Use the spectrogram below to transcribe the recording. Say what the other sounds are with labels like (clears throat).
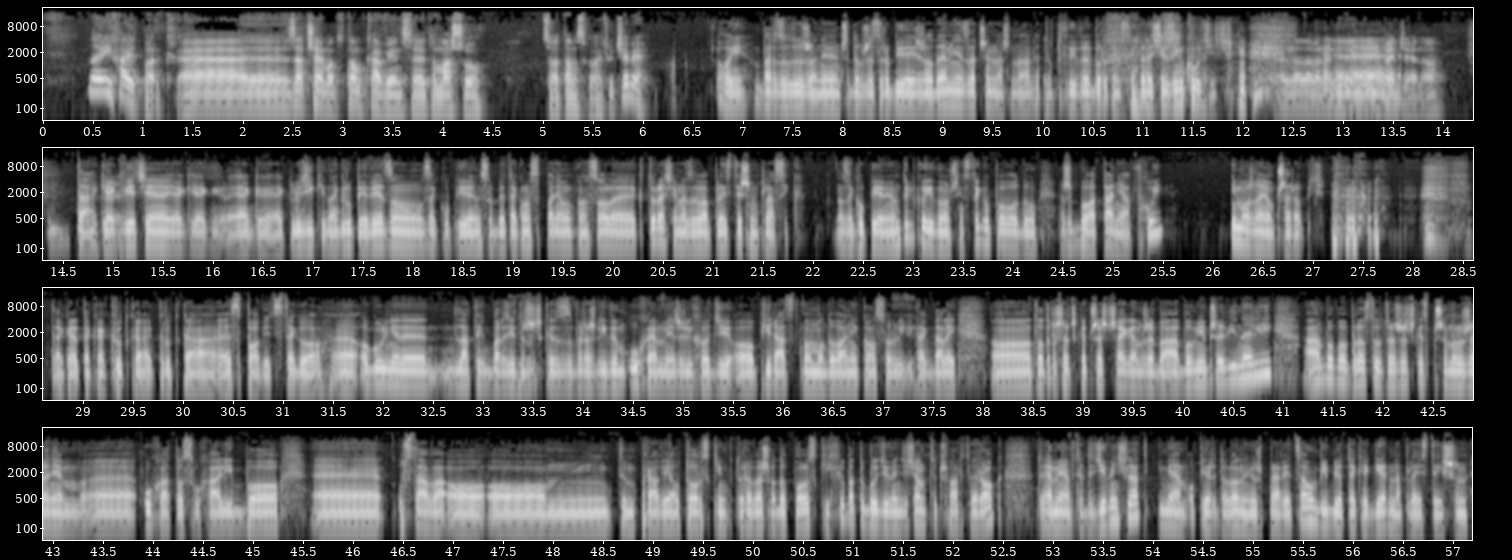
No i Hyde Park. Eee, zacząłem od Tomka, więc e, Tomaszu, co tam słychać u ciebie? Oj, bardzo dużo. Nie wiem, czy dobrze zrobiłeś, że ode mnie zaczynasz, no ale to twój wybór, więc nie będę się z nim kłócić. (laughs) No dobra, nie, nie, nie będzie, no. Tak, okay. jak wiecie, jak, jak, jak, jak ludziki na grupie wiedzą, zakupiłem sobie taką wspaniałą konsolę, która się nazywa PlayStation Classic. Zakupiłem ją tylko i wyłącznie z tego powodu, że była tania w chuj i można ją przerobić. (laughs) Taka, taka krótka, krótka e, spowiedź z tego. E, ogólnie e, dla tych bardziej mhm. troszeczkę z wrażliwym uchem, jeżeli chodzi o piractwo, modowanie konsol i tak dalej, to troszeczkę przestrzegam, żeby albo mnie przewinęli, albo po prostu troszeczkę z przymrużeniem ucha to słuchali, bo ustawa o, o mm, tym prawie autorskim, które weszło do Polski, chyba to był 94 rok, to ja miałem wtedy 9 lat i miałem opierdolony już prawie całą bibliotekę gier na PlayStation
